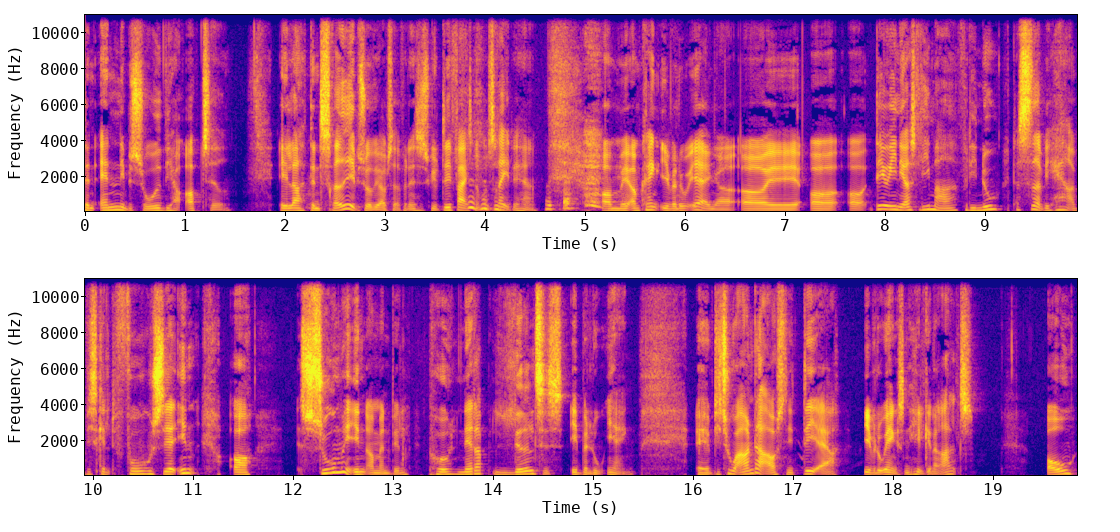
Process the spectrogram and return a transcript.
den anden episode, vi har optaget. Eller den tredje episode, vi har optaget for den sags skyld. Det er faktisk nummer tre, det her. Om, øh, omkring evalueringer. Og, øh, og, og det er jo egentlig også lige meget, fordi nu der sidder vi her, og vi skal fokusere ind og zoome ind, om man vil, på netop ledelsesevaluering. Øh, de to andre afsnit, det er evaluering sådan helt generelt, og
